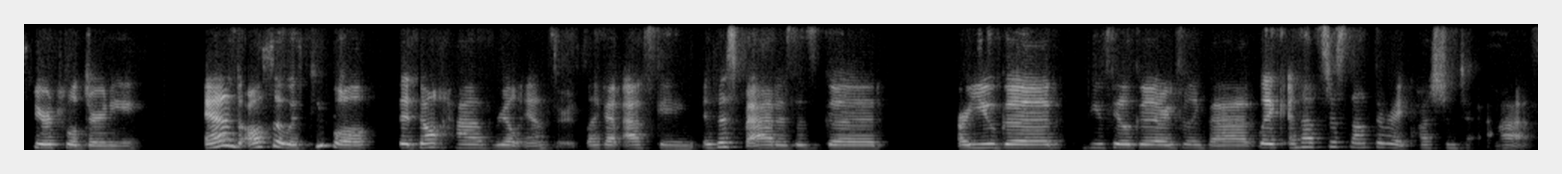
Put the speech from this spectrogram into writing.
spiritual journey and also with people that don't have real answers. Like I'm asking, is this bad? Is this good? Are you good? Do you feel good? Are you feeling bad? Like, and that's just not the right question to ask.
